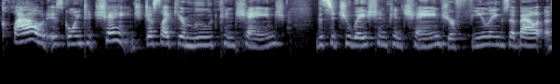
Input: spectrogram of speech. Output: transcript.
cloud is going to change, just like your mood can change. The situation can change. Your feelings about a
